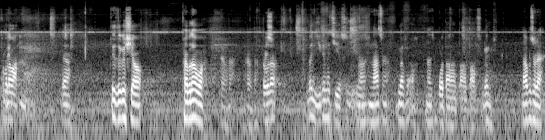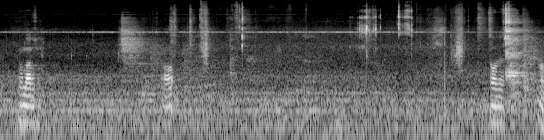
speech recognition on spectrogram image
看不到吧？对啊，对着这个销，拍不到不？拍不到，拍不到。拍不到。那你跟他解释一下，啊，拿出来，拿出来啊，拿出来，我打打打手电筒，拿不出来。我拿出来。好，哦，that's 啊，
